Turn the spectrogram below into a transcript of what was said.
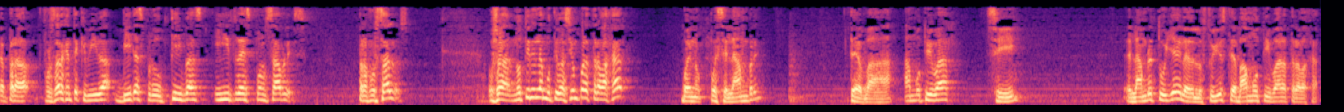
para forzar a la gente que viva vidas productivas y responsables, para forzarlos. O sea, ¿no tienes la motivación para trabajar? Bueno, pues el hambre te va a motivar, ¿sí? El hambre tuya y la de los tuyos te va a motivar a trabajar.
